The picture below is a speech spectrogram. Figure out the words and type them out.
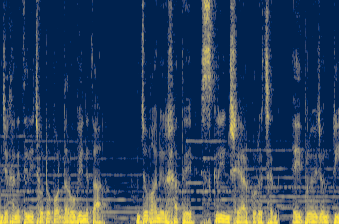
যেখানে তিনি ছোট পর্দার অভিনেতা জোভানের সাথে স্ক্রিন শেয়ার করেছেন। এই প্রয়োজনটি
